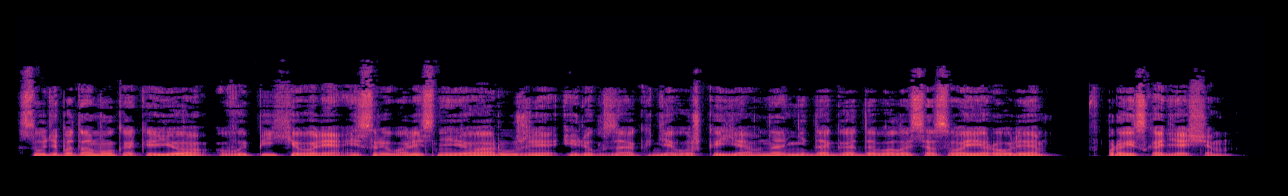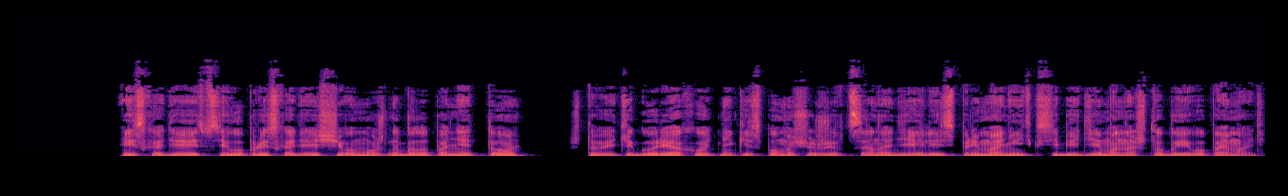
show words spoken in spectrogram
Судя по тому, как ее выпихивали и срывали с нее оружие и рюкзак, девушка явно не догадывалась о своей роли в происходящем. Исходя из всего происходящего, можно было понять то, что эти горе-охотники с помощью живца надеялись приманить к себе демона, чтобы его поймать.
